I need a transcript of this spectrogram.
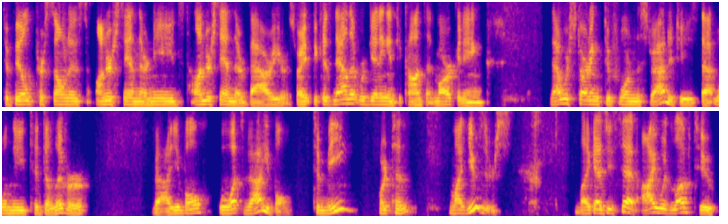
to build personas to understand their needs to understand their barriers right? Because now that we're getting into content marketing now we're starting to form the strategies that will need to deliver valuable what's valuable to me or to my users. Like as you said i would love to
